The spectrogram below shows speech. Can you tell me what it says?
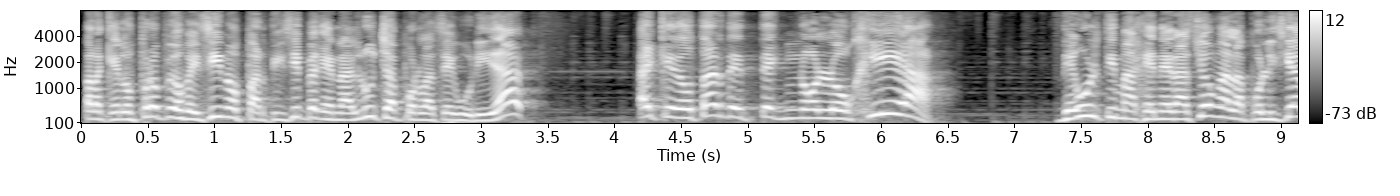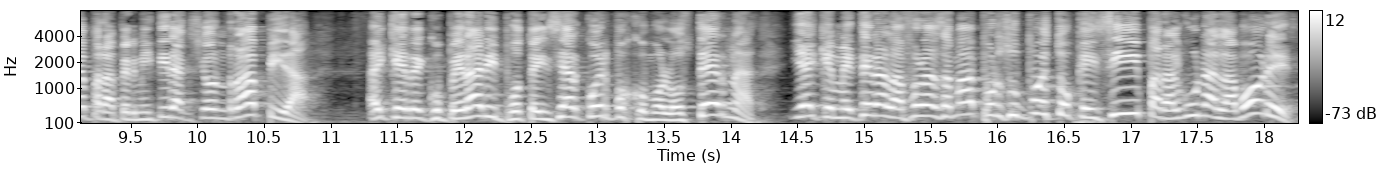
para que los propios vecinos participen en la lucha por la seguridad. Hay que dotar de tecnología de última generación a la policía para permitir acción rápida. Hay que recuperar y potenciar cuerpos como los ternas. Y hay que meter a las Fuerzas Armadas, por supuesto que sí, para algunas labores.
